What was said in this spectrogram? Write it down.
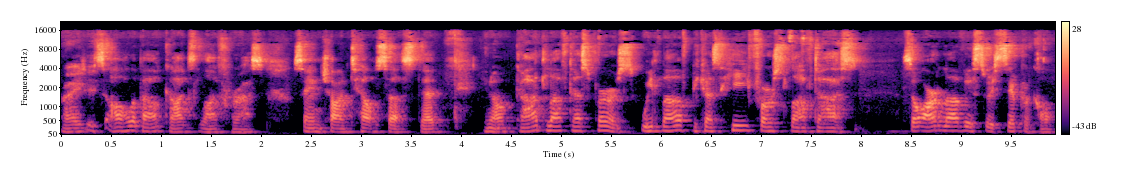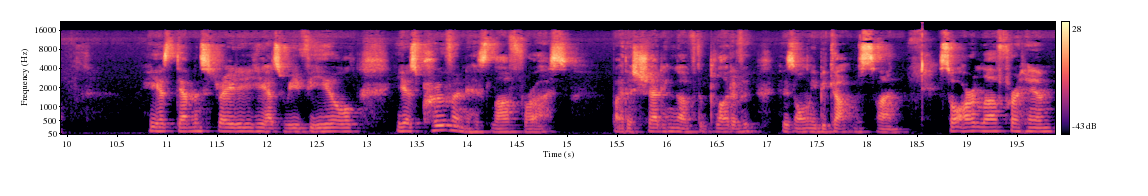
right? It's all about God's love for us. St. John tells us that, you know, God loved us first. We love because He first loved us. So our love is reciprocal. He has demonstrated, He has revealed, He has proven His love for us by the shedding of the blood of His only begotten Son. So our love for Him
